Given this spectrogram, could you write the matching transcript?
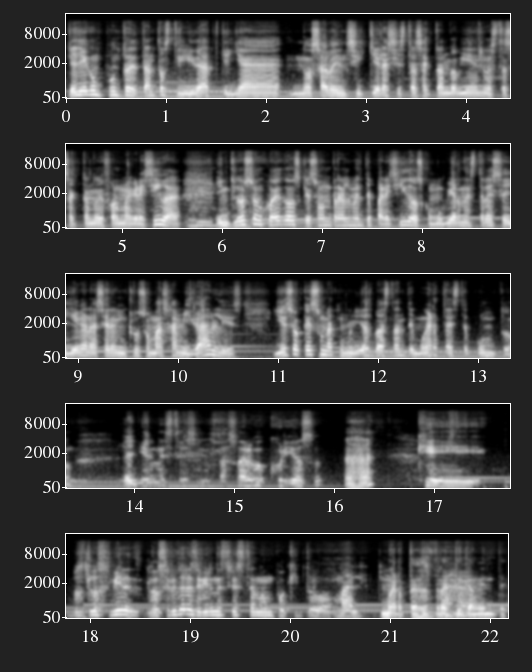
ya llega un punto de tanta hostilidad que ya no saben siquiera si estás actuando bien o estás actuando de forma agresiva. Incluso en juegos que son realmente parecidos, como Viernes 13, llegan a ser incluso más amigables. Y eso que es una comunidad bastante muerta a este punto. El viernes 13 nos pasó algo curioso, Ajá, que pues, los, servidores de viernes 13 están un poquito mal. muertas prácticamente.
